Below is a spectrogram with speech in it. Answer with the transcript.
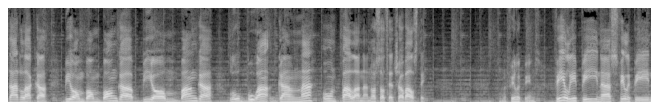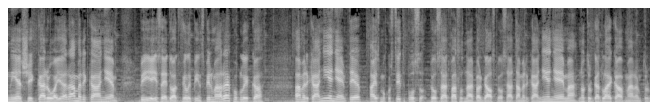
Tarlaka, Biombonga, Biombanga, Lubuagana un Palana. Nosauciet šo valsti. Filipīnas. Filipīnās filipīnieši karoja ar amerikāņiem, bija izveidota Filipīnas Pirmā republika. Amerikāņi ieņēma, tie aizmuka uz citu pilsētu, pasludināja par galvaspilsētu. Amerikāņi ieņēma, nu tur gadu laikā apmēram tur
